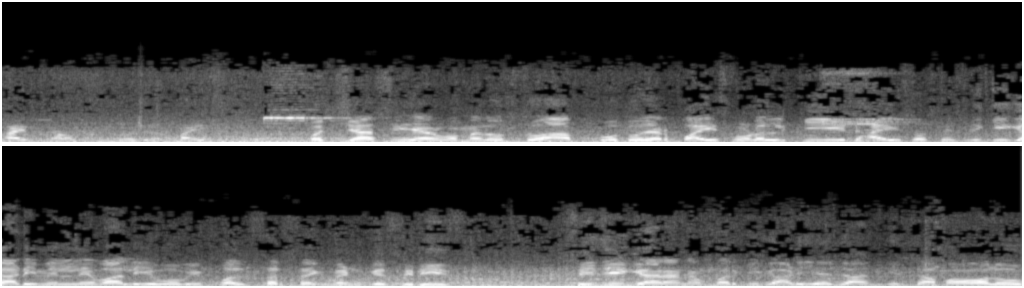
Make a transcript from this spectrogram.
फाइव थाउज़ेंड दो हज़ार बाईस पचासी हज़ार में दोस्तों। आपको 2022 मॉडल की 250 सीसी की गाड़ी मिलने वाली है। वो भी पल्सर सेगमेंट के सीरीज़ सी जी ग्यारह नंबर की गाड़ी है जानकी चापा वालों।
